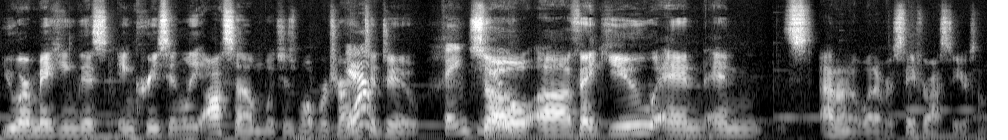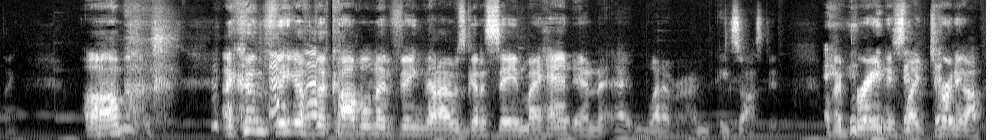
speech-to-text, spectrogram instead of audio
you are making this increasingly awesome, which is what we're trying Yeah. to do. Thank you. So uh, thank you, and and I don't know, whatever, stay frosty or something. Um, I couldn't think of the compliment thing that I was gonna say in my head, and uh, whatever, I'm exhausted. My brain is like turning off.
